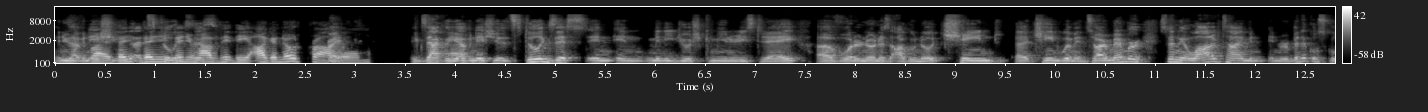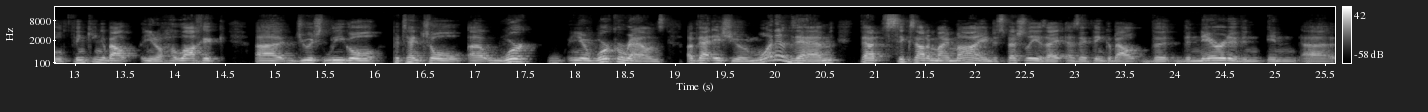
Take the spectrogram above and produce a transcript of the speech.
And you have an right. issue. Then, then, you, then you, have the, the agunot problem. Right Exactly. You have an issue that still exists in, in many Jewish communities today of what are known as agunot, chained uh, chained women. So I remember spending a lot of time in, in rabbinical school thinking about you know halachic uh, Jewish legal potential uh, work you know workarounds of that issue. And one of them that sticks out of my mind, especially as I as I think about the the narrative in in uh,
